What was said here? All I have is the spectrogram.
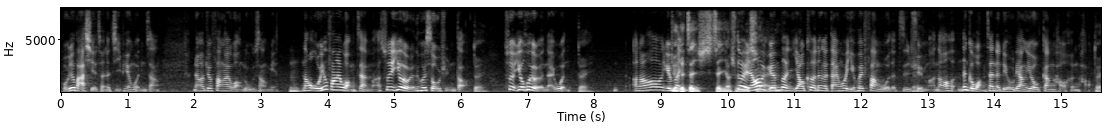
我就把它写成了几篇文章，然后就放在网络上面，嗯，然后我又放在网站嘛，所以又有人会搜寻到，对，所以又会有人来问，对，啊，然后原本正正向对，然后原本邀课那个单位也会放我的资讯嘛，然后那个网站的流量又刚好很好，对。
